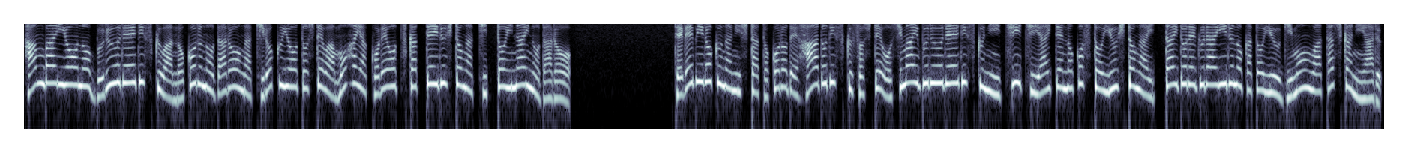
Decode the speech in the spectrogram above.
販売用のブルーレイディスクは残るのだろうが記録用としてはもはやこれを使っている人がきっといないのだろう。テレビ録画にしたところでハードディスクそしておしまいブルーレイディスクにいちいち焼いて残すという人が一体どれぐらいいるのかという疑問は確かにある。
